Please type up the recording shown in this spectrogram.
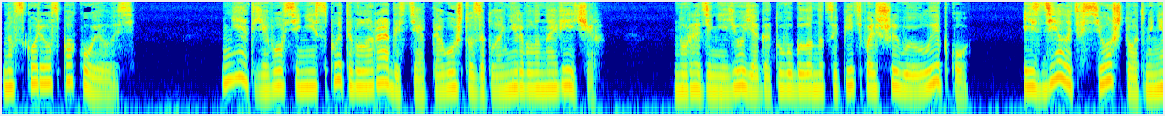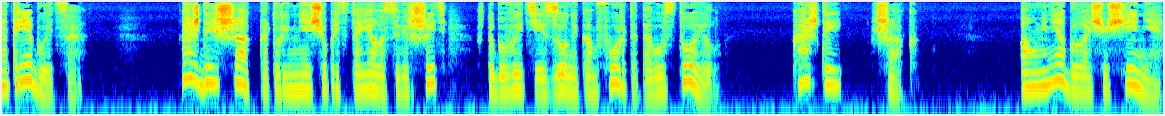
но вскоре успокоилась. Нет, я вовсе не испытывала радости от того, что запланировала на вечер но ради нее я готова была нацепить фальшивую улыбку и сделать все, что от меня требуется. Каждый шаг, который мне еще предстояло совершить, чтобы выйти из зоны комфорта, того стоил. Каждый шаг. А у меня было ощущение,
